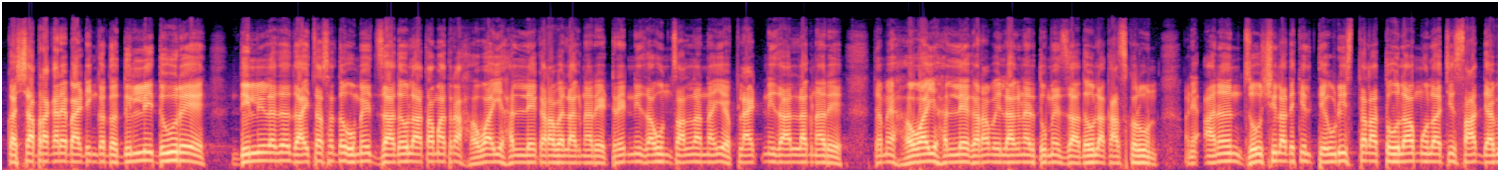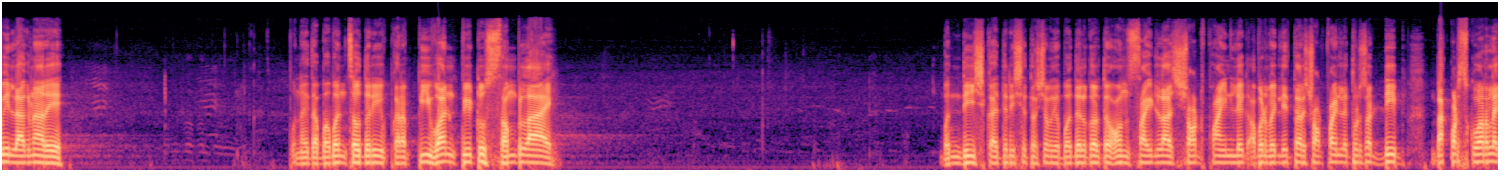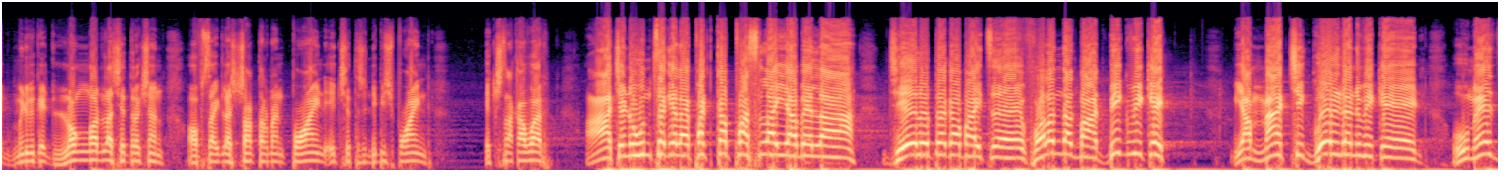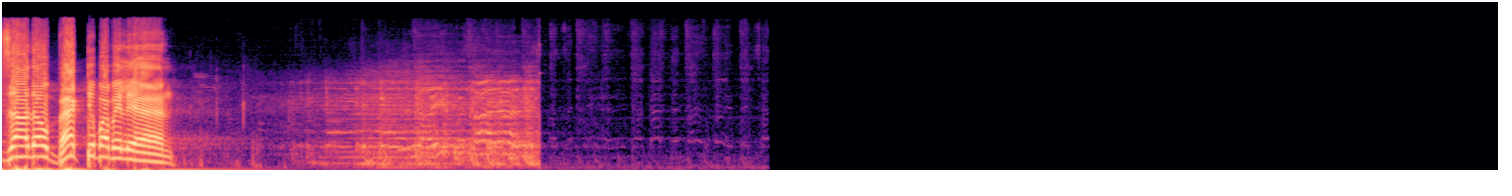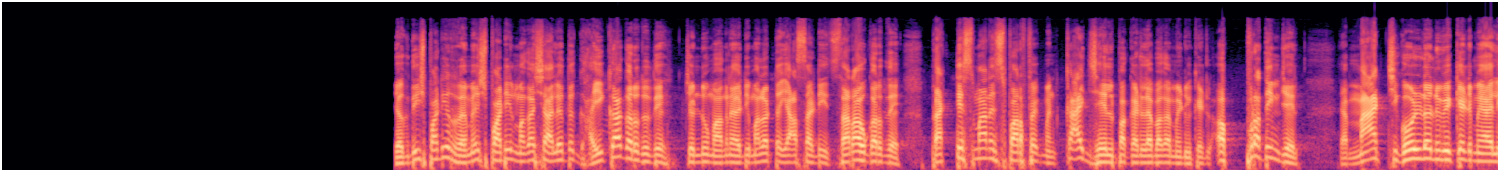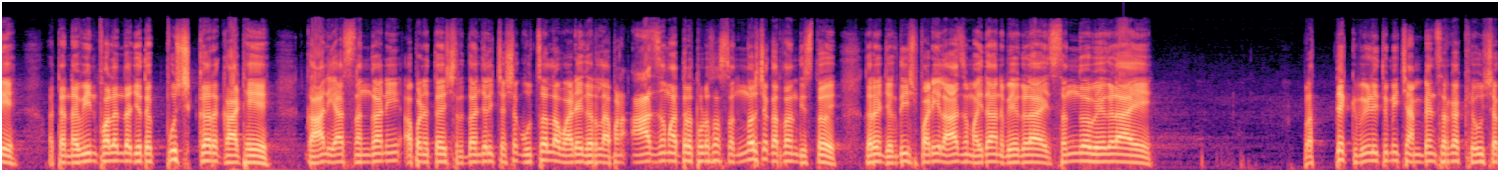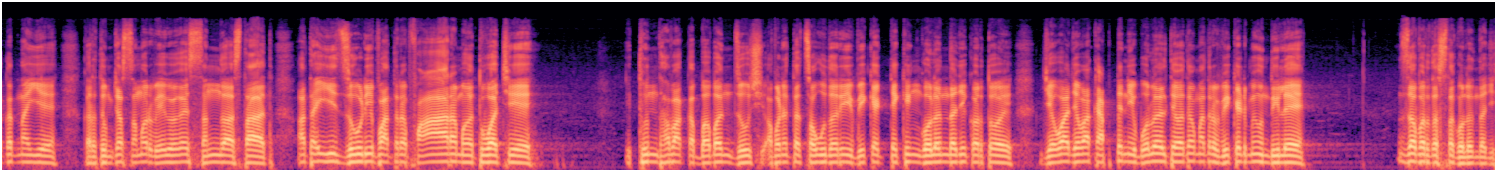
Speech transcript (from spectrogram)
कशा प्रकारे बॅटिंग करतो? दिल्ली दूर आहे. दिल्लीला जर जायचं असेल तर उमेश जाधवला आता मात्र हवाई हल्ले करावे लागणार आहे. ट्रेननी जाऊन चालणार नाही आहे फ्लॅटनी जायला लागणार आहे. त्यामुळे हवाई हल्ले करावे लागणार आहेत उमेश जाधवला खास करून. आणि आनंद जोशीला देखील तेवढीच त्याला तोला मोलाची साथ द्यावी लागणार आहे. पुन्हा एकदा बबन चौधरी कारण पी वन पी टू संपलाय. बंदिश काहीतरी क्षेत्रामध्ये बदल करतो ऑन साईडला शॉर्ट फाईन लेग आपण बघितली तर शॉर्ट फाईन लेग थोडंसं deep backward square leg mid wicket long ऑनला क्षेत्रक्षण ऑफ साईडला शॉर्ट टर्मॅन पॉईंट एक क्षेत्र डिपिश पॉईंट एक्स्ट्रा कावर हा चेंडू उंच गेलाय फटका फसला या बेला झेल होतं का पाहायचंय फलंदाज बाद बिग विकेट या मॅचची golden wicket Umesh Jadhav back to pavilion Jagdish Patil Ramesh Patil मगाशी आले होते घाई का करत होते चेंडू मागण्यासाठी? मला वाटतं यासाठी सराव करत होते. Practice man is perfect man काय झेल पकडला बघा मिड विकेटला अप्रतिम झेल. या मॅचची गोल्डन विकेट मिळाली. आता नवीन फलंदाज येतो पुष्कर काठे. काल या संघाने आपण इथं श्रद्धांजली चषक उचलला वाडेघरला पण आज मात्र थोडासा संघर्ष करताना दिसतोय. कारण जगदीश पाटील आज मैदान वेगळं आहे संघ वेगळा आहे. प्रत्येक वेळी तुम्ही चॅम्पियनसारखा खेळू शकत नाही आहे कारण तुमच्यासमोर वेगवेगळे संघ असतात. आता ही जोडी पात्र फार महत्त्वाची आहे. इथून धावा का? बबन जोशी. आपण आता चौधरी विकेट टेकिंग गोलंदाजी करतोय. जेव्हा जेव्हा कॅप्टननी बोलेल तेव्हा तेव्हा मात्र विकेट मिळून दिले. जबरदस्त गोलंदाजी.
